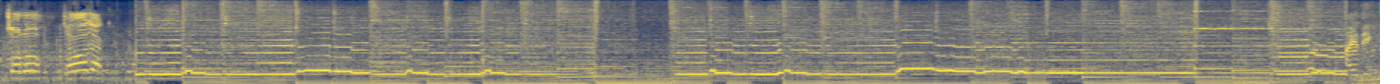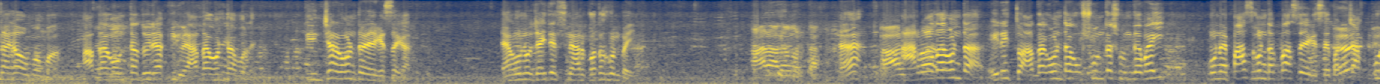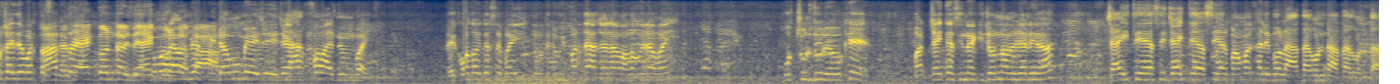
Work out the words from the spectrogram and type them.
চলো, যাওয়া যাক। মামা। আধা ঘণ্টা দুই কি আধা ঘণ্টা বলে। তিন চার ঘণ্টা হয়ে গেছে গা। এখনও যাইতেছি না আর কতক্ষণ ভাই? আর আধা ঘণ্টা। হ্যাঁ? আর- আরও আধা ঘণ্টা? এটাই তো আধা ঘণ্টা শুনতে শুনতে ভাই মনে হয় পাঁচ ঘণ্টা প্লাস হয়ে গেছে বাট চাঁদপুর যাইতে পারতেছি তো এক ঘণ্টা হয়েছে এক ঘণ্টা আমি বাস। পিঠামুমে যে এই হাত ফালাই দিম ভাই। এই কথা হইতেছে ভাই নদীর উইপার দেখা যায় না ভালো করে ভাই। প্রচুর দূরে ওকে? বাট যাইতেছি না কি জন্য আমি জানি না। যাইতে আসি যাইতে আসি আর মামা খালি বলে আধা ঘণ্টা আধা ঘণ্টা।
